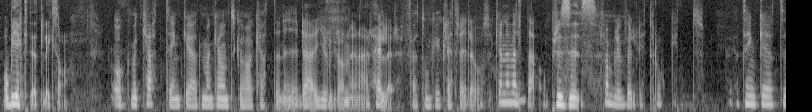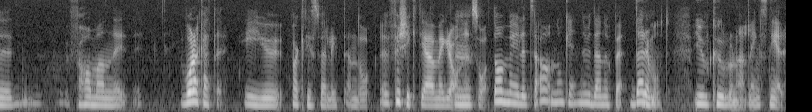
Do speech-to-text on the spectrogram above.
objektet liksom. Och med katt tänker jag att man kanske inte ska ha katten i där julgranen är heller. För att de kan ju klättra i det och så kan den välta. Och Precis. det kan bli väldigt tråkigt. Jag tänker att eh, för har man... eh, Våra katter är ju faktiskt väldigt ändå eh, försiktiga med granen. Mm. Så. De är lite så här, ah, okej nu är den uppe. Däremot, julkulorna längst ner,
